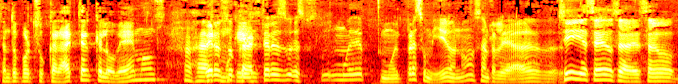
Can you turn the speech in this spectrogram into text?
Tanto por su carácter que lo vemos. Ajá. Pero su carácter es, es muy, de- muy presumido, ¿no? O sea, en realidad... Sí, ya sé, o sea, es algo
